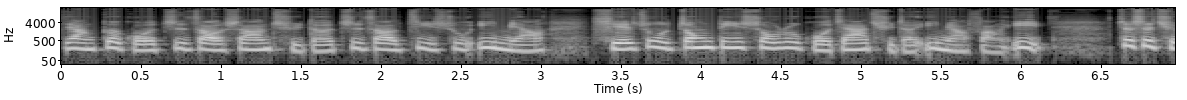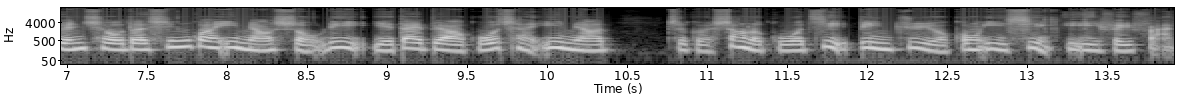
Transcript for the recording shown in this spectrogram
让各国制造商取得制造技术疫苗，协助中低收入国家取得疫苗防疫。这是全球的新冠疫苗首例，也代表国产疫苗这个上了国际，并具有公益性，意义非凡。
